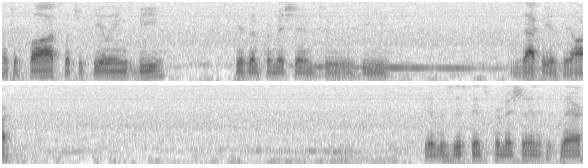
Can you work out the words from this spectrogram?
Let your thoughts, let your feelings be. Give them permission to be exactly as they are. Give resistance permission if it's there.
